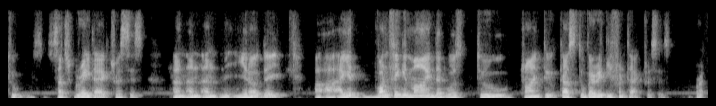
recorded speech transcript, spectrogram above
two such great actresses, and and and you know they. I, I had one thing in mind that was to trying to cast two very different actresses, right?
